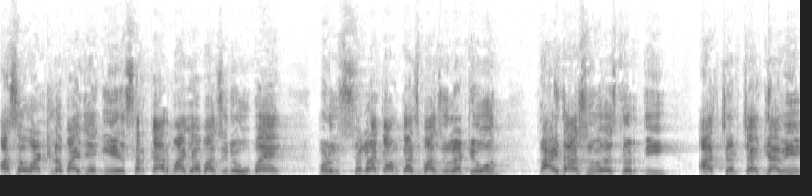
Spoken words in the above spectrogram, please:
असं वाटलं पाहिजे की हे सरकार माझ्या बाजूने उभं आहे म्हणून सगळं कामकाज बाजूला ठेवून कायदा सुव्यवस्थेवरती आज चर्चा घ्यावी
